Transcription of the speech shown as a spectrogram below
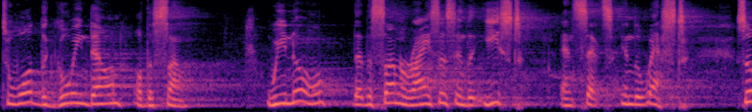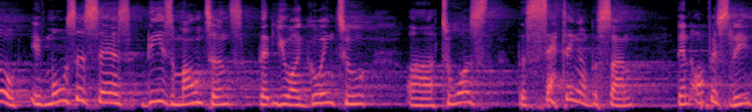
Toward the going down of the sun. We know that the sun rises in the east and sets in the west. So, if Moses says these mountains that you are going to uh, towards the setting of the sun, then obviously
